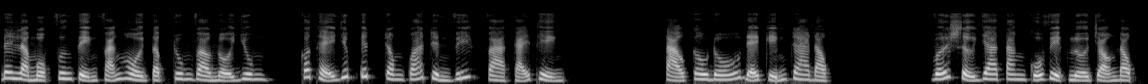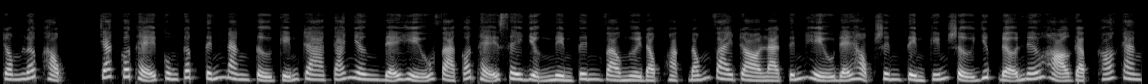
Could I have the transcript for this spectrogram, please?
Đây là một phương tiện phản hồi tập trung vào nội dung, có thể giúp ích trong quá trình viết và cải thiện. Tạo câu đố để kiểm tra đọc. Với sự gia tăng của việc lựa chọn đọc trong lớp học, chắc có thể cung cấp tính năng tự kiểm tra cá nhân để hiểu và có thể xây dựng niềm tin vào người đọc hoặc đóng vai trò là tín hiệu để học sinh tìm kiếm sự giúp đỡ nếu họ gặp khó khăn.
